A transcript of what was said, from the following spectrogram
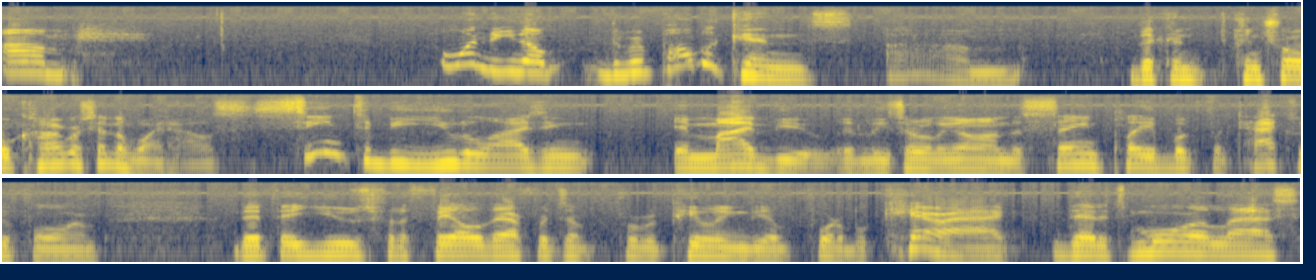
Um, I wonder, you know, the Republicans um, that con- control Congress and the White House seem to be utilizing, in my view, at least early on, the same playbook for tax reform that they used for the failed efforts of, for repealing the Affordable Care Act, that it's more or less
